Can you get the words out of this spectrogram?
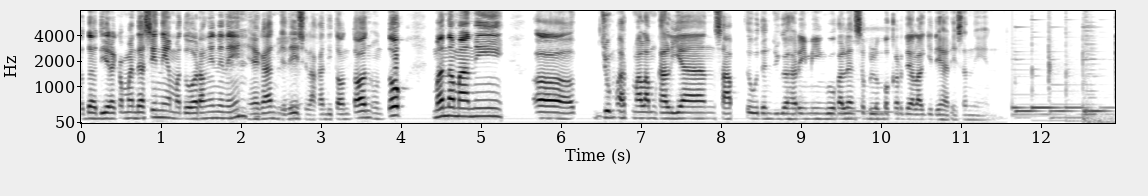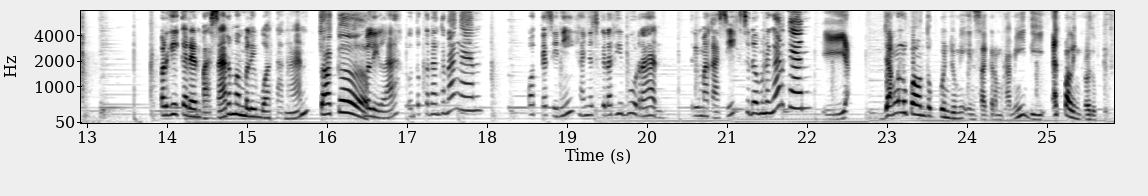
udah direkomendasi nih sama dua orang ini nih ya kan. Jadi Iya. silakan ditonton untuk menemani eh, Jumat malam kalian, Sabtu dan juga hari Minggu kalian sebelum bekerja lagi di hari Senin. Pergi ke Denpasar membeli buah tangan, Cakep. belilah untuk kenang-kenangan. Podcast ini hanya sekedar hiburan. Terima kasih sudah mendengarkan. Iya. Jangan lupa untuk kunjungi Instagram kami di @palingproduktif.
